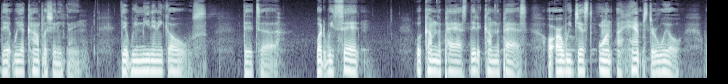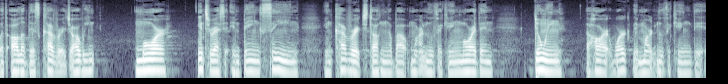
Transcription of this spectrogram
Did we accomplish anything? Did we meet any goals? Did uh, what we said will come to pass? Did it come to pass? Or are we just on a hamster wheel with all of this coverage? Are we more interested in being seen in coverage talking about Martin Luther King more than doing the hard work that Martin Luther King did?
